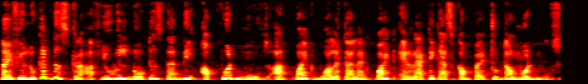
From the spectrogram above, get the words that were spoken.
now if you look at this graph, you will notice that the upward moves are quite volatile and quite erratic as compared to downward moves.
